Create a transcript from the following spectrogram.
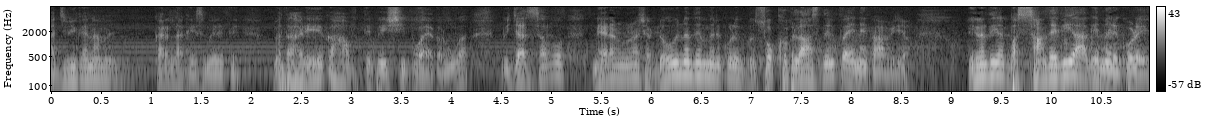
ਅੱਜ ਵੀ ਕਹਿੰਦਾ ਮੈਂ, ਕਰ ਲਾ ਕੇਸ ਮੇਰੇ ਤੇ। ਮੈਂ ਤਾਂ ਹਰੇਕ ਹਫ਼ਤੇ ਪੇਸ਼ੀ ਪਵਾਇਆ ਕਰੂੰਗਾ ਵੀ ਜੱਜ ਸਾਹਿਬ, ਨਹਿਰਾਂ ਨੂੰ ਨਾ ਛੱਡੋ, ਇਹਨਾਂ ਦੇ ਮੇਰੇ ਕੋਲ ਸੁੱਖ ਵਿਲਾਸ ਦੇ ਵੀ ਪਏ ਨੇ ਕਾਗਜ਼। ਇਹਨਾਂ ਦੀਆਂ ਬੱਸਾਂ ਦੇ ਵੀ ਆ ਗਏ ਮੇਰੇ ਕੋਲੇ।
